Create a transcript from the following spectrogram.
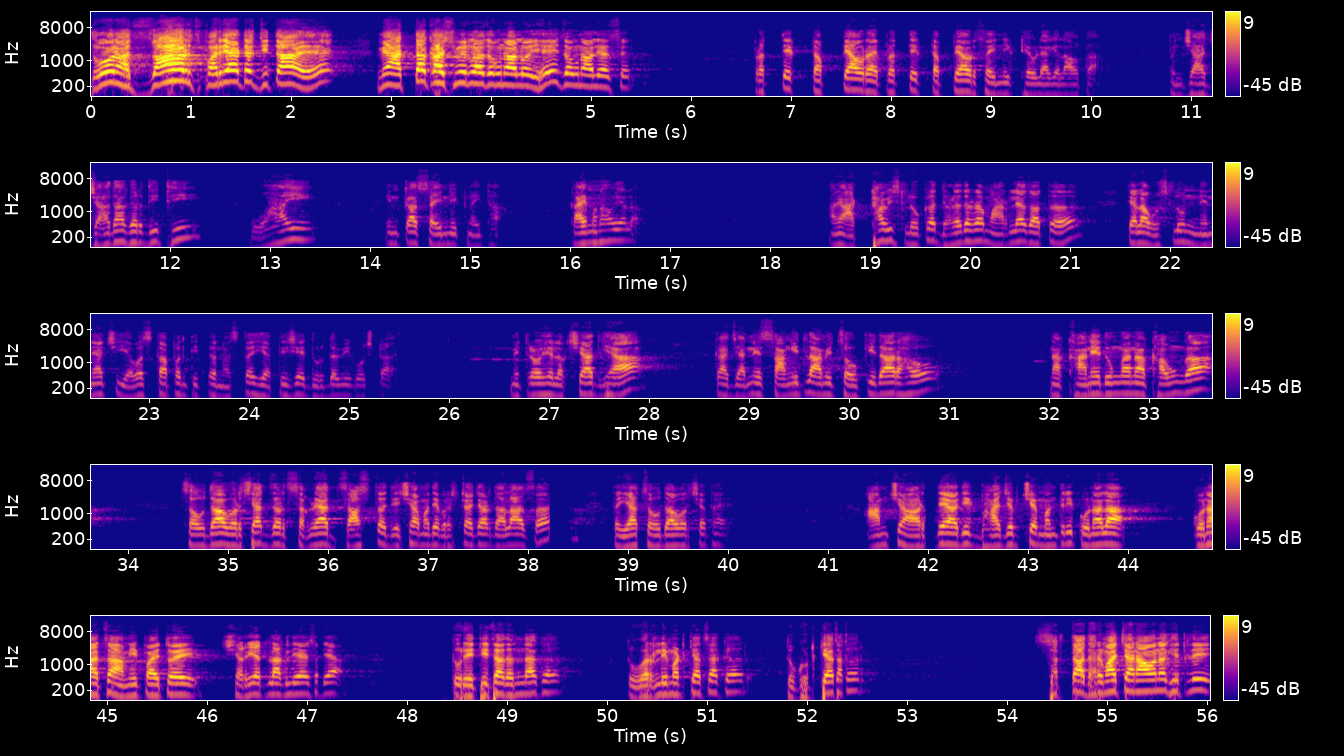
दोन हजार पर्यटक जिथं आहे मी आत्ता काश्मीरला जाऊन आलो हे जाऊन आले असेल. प्रत्येक टप्प्यावर आहे प्रत्येक टप्प्यावर सैनिक ठेवला गेला होता. पण ज्या ज्यादा गर्दी थी वहाही इनका सैनिक नाही था. काय म्हणावं याला? आणि अठ्ठावीस लोक धडधड मारल्या जातं त्याला उचलून नेण्याची व्यवस्था पण तिथं नसतं ही अतिशय दुर्दैवी गोष्ट आहे. मित्र हे लक्षात घ्या का ज्यांनी सांगितलं आम्ही चौकीदार आहो. ना खाणे दुंगा ना खाऊंगा. चौदा वर्षात जर सगळ्यात जास्त देशामध्ये भ्रष्टाचार झाला असं तर या चौदा वर्षात आहे. आमच्या अर्धे अधिक भाजपचे मंत्री कोणाला कोणाचा आम्ही पाहतोय शर्यत लागली आहे सध्या. तू रेतीचा धंदा कर तू वरली मटक्याचा कर तू गुटक्याचा कर. सत्ता धर्माच्या नावानं घेतली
